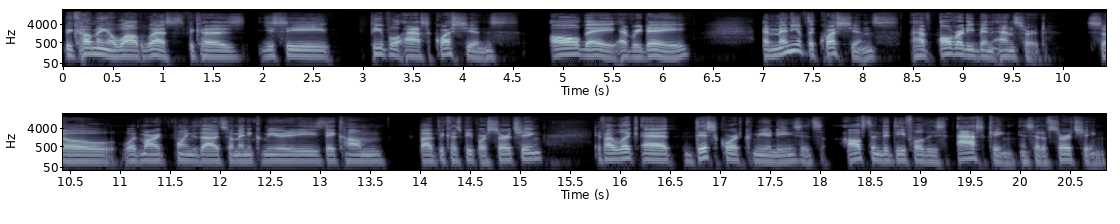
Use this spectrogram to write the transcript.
becoming a Wild West because you see people ask questions all day, every day. And many of the questions have already been answered. So, what Mark pointed out, so many communities, they come about because people are searching if I look at Discord communities, it's often the default is asking instead of searching.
